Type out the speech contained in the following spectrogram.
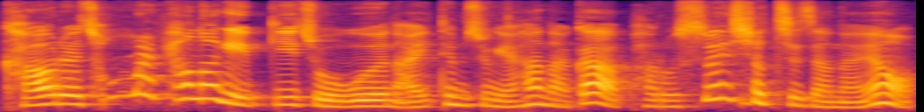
가을에 정말 편하게 입기 좋은 아이템 중에 하나가 바로 스웻셔츠잖아요.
